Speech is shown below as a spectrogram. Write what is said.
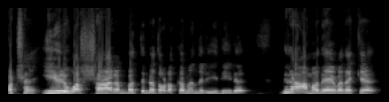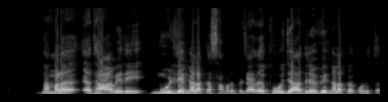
പക്ഷെ ഈ ഒരു വർഷാരംഭത്തിന്റെ തുടക്കം എന്ന രീതിയിൽ ഗ്രാമദേവതയ്ക്ക് നമ്മൾ യഥാവിധി മൂല്യങ്ങളൊക്കെ സമർപ്പിച്ച് അതായത് പൂജാദ്രവ്യങ്ങളൊക്കെ കൊടുത്ത്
